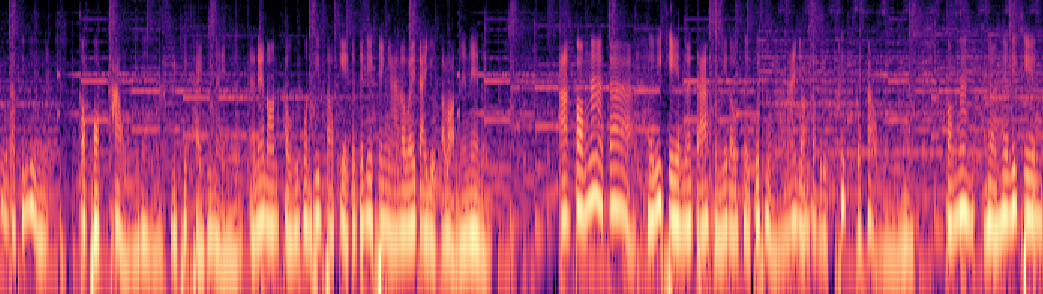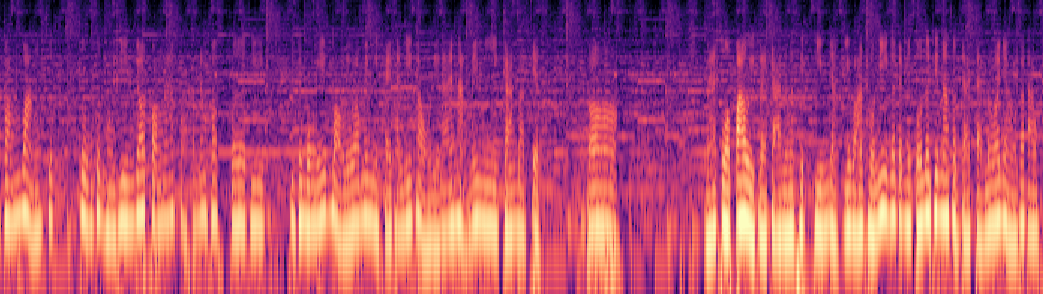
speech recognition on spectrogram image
ถึงอันดับที่หนึ่งเนี่ยก็เพราะเข่านี่แหละนะไม่ใช่ใครที่ไหนเลยแต่แน่นอนเขาคือคนที่เซาเกตก็จะเรียกใช้งานและไว้ใจอยู่ตลอดแน่ๆเลย กองหน้าก็เฮอริเคนนะจ๊ะคนนี้เราเคยพูดถึงแล้วนะ ย้อนกลับไปดูคลิปเก่าๆเลยนะกองหน้าเฮอริเคนความหวังสุดสูงสุดของทีมยอดกองหน้าของคันนัมคอสเปอร์ที่ที่จะบงนี้บอกเลยว่าไม่มีใครแทนที่เขาคนนี้ได้หากไม่มีการบาดเจ็บก็แม้ตัวเป้าอีกรายการนึงทีมอย่างอีวานโทนี่ก็จะเป็นตัวเลือกที่น่าสนใจ แต่ไม่ว่าอย่างไรก็ตามเค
